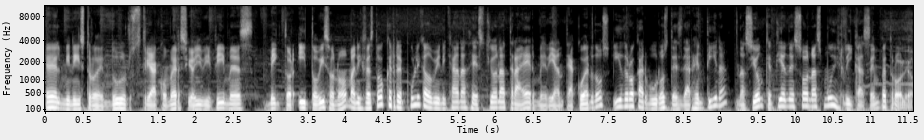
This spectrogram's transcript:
El ministro de Industria, Comercio y Bipymes, Víctor Ito Bisonó, manifestó que República Dominicana gestiona traer mediante acuerdos hidrocarburos desde Argentina, nación que tiene zonas muy ricas en petróleo.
